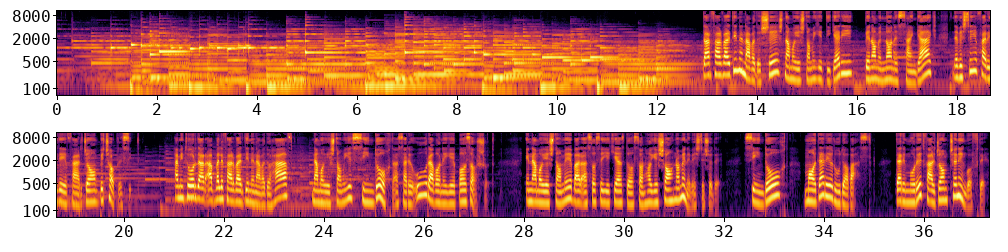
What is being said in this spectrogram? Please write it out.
در فروردین 96 نمایشنامه دیگری به نام نان سنگک نوشته فریده فرجام به چاپ رسید. همینطور در اول فروردین 97 نمایشنامه سیندخت اثر او روانه بازار شد. این نمایشنامه بر اساس یکی از داستانهای شاهنامه نوشته شده. سیندخت مادر روداب است. در این مورد فرجام چنین گفته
